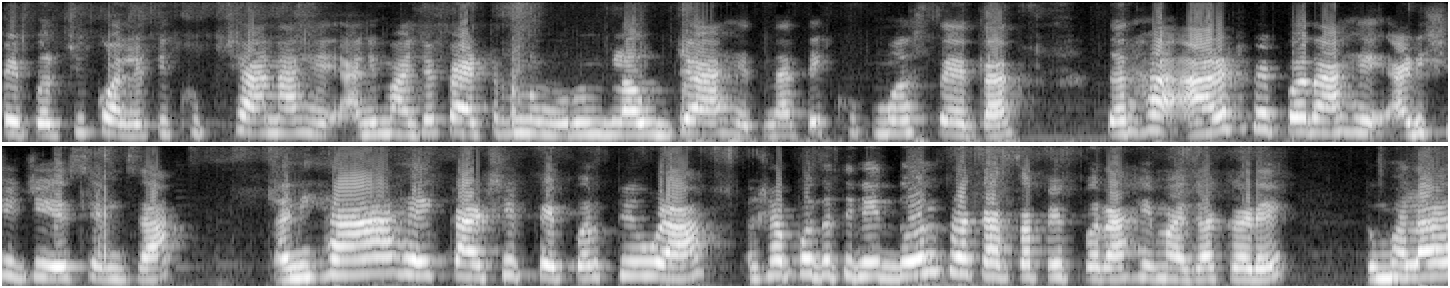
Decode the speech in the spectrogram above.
पेपरची क्वालिटी खूप छान आहे आणि माझ्या पॅटर्न वरून ब्लाऊज जे आहेत ना ते खूप मस्त येतात. तर हा आर्ट पेपर आहे अडीचशे जीएसएम चा. आणि हा आहे कार्डशीट पेपर पिवळा. अशा पद्धतीने दोन प्रकारचा पेपर आहे माझ्याकडे. तुम्हाला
